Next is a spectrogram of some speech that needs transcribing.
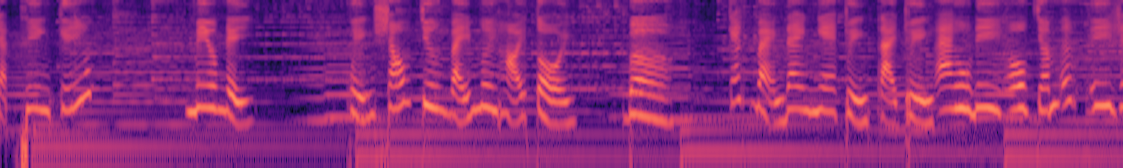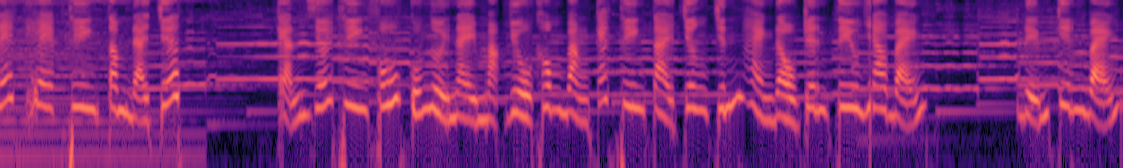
Trạch Thiên Kiế Miêu Nị. Quyển 6 chương 70 hỏi tội. Bờ Các bạn đang nghe truyện tại truyện audio.xyz Thiên tâm đã chết. Cảnh giới thiên phú của người này mặc dù không bằng các thiên tài chân chính hàng đầu trên tiêu giao bản Điểm kim bản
